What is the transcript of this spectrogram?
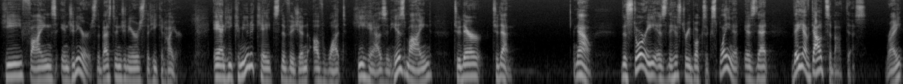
He finds engineers, the best engineers that he can hire, and he communicates the vision of what he has in his mind to their to them. Now, the story, as the history books explain it, is that they have doubts about this, right?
